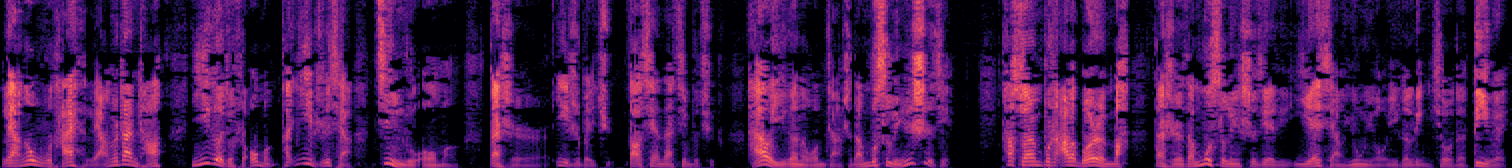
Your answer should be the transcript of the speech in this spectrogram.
两个舞台，两个战场，一个就是欧盟，他一直想进入欧盟，但是一直被拒，到现在进不去。还有一个呢，我们讲是在穆斯林世界，他虽然不是阿拉伯人吧，但是在穆斯林世界里也想拥有一个领袖的地位。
